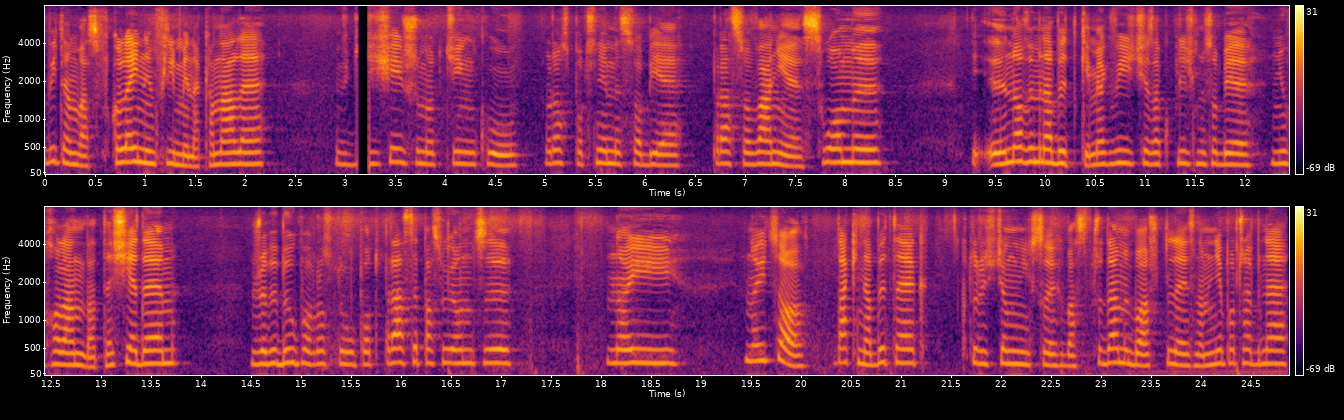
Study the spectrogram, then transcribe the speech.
Witam Was w kolejnym filmie na kanale. W dzisiejszym odcinku rozpoczniemy sobie prasowanie słomy y, nowym nabytkiem. Jak widzicie, zakupiliśmy sobie New Hollanda T7, żeby był po prostu pod prasę pasujący. No i no i co? Taki nabytek, który ściągnik sobie chyba sprzedamy, bo aż tyle jest nam niepotrzebne.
